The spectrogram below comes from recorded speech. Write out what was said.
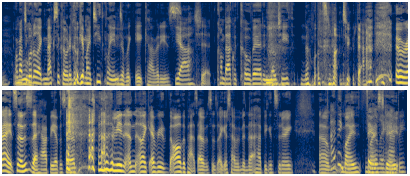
Or I'm gonna have to go to like Mexico to go get my teeth cleaned. you have like eight cavities. Yeah. shit. Come back with COVID and no teeth. No, let's not do that. all right, so this is a happy episode. I mean, and like every all the past episodes, I guess haven't been that happy considering. Um, I think my fairly my state. happy.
